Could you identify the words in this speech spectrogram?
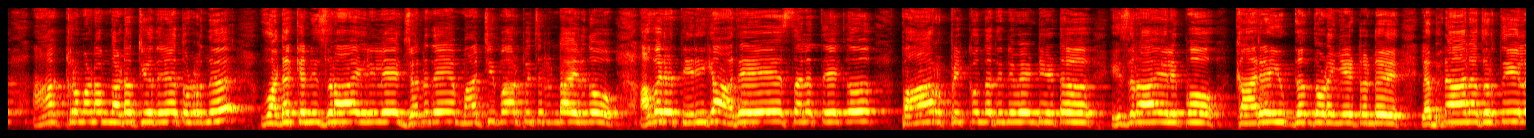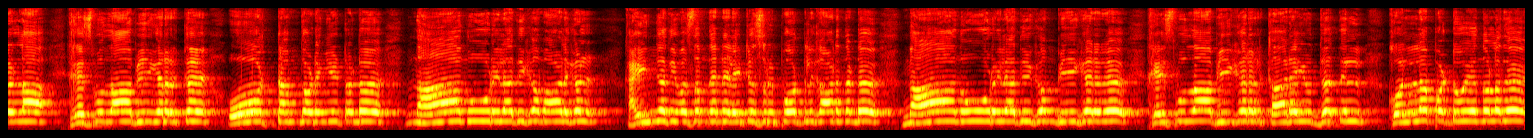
ആക്രമണം നടത്തിയതിനെ തുടർന്ന് വടക്കൻ ഇസ്രായേലിലെ ജനതയെ മാറ്റി പാർപ്പിച്ചിട്ടുണ്ടായിരുന്നു അവരെ തിരികെ അതേ സ്ഥലത്തേക്ക് പാർപ്പിക്കുന്നതിന് വേണ്ടിയിട്ട് ഇസ്രായേൽ ഇപ്പോ കരയുദ്ധം തുടങ്ങിയിട്ടുണ്ട്. ലബനാൻ അതിർത്തിയിലുള്ള ഹെസ്ബുല്ല ഭീകരർക്ക് ഓട്ടം തുടങ്ങിയിട്ടുണ്ട്. നാനൂറിലധികം ആളുകൾ കഴിഞ്ഞ ദിവസം തന്നെ ലേറ്റസ്റ്റ് റിപ്പോർട്ടിൽ കാണുന്നുണ്ട്. നാനൂറിലധികം ഭീകരര് ഹെസ്ബുല്ല ഭീകരർ കരയുദ്ധത്തിൽ കൊല്ലപ്പെട്ടു എന്നുള്ളത്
